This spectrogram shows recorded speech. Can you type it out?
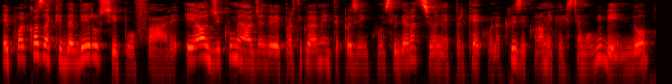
è qualcosa che davvero si può fare e oggi come oggi andrebbe particolarmente presa in considerazione perché con la crisi economica che stiamo vivendo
